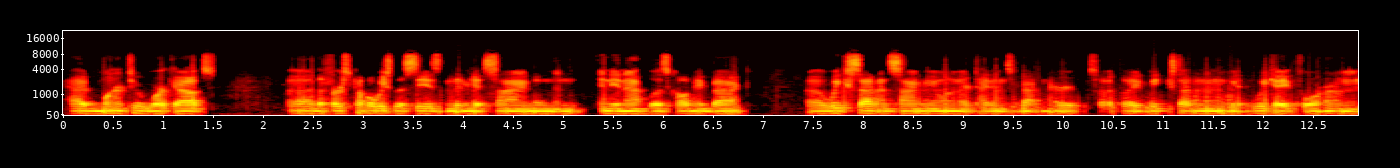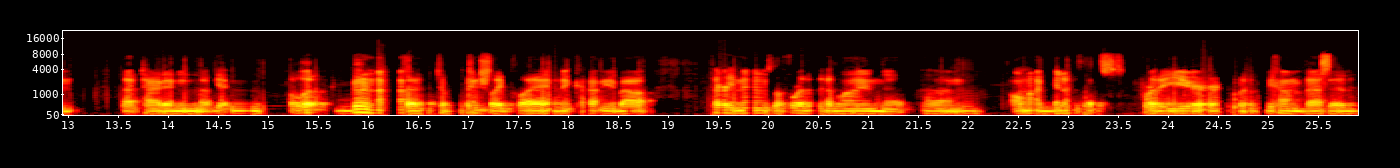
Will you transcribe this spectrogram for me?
had one or two workouts uh, the first couple weeks of the season didn't get signed and then indianapolis called me back uh, week seven signed me. One of their tight ends had gotten hurt so i played week seven and week, week eight for them and that tight end ended up getting a little good enough to, to potentially play, and it cut me about 30 minutes before the deadline that um, all my benefits for the year would have become vested.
